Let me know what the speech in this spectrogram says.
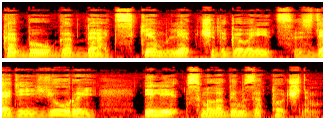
Как бы угадать, с кем легче договориться, с дядей Юрой или с молодым Заточным?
